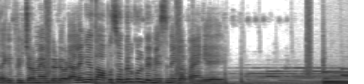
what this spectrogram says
ताकि फ्यूचर में हम वीडियो डालेंगे तो आप उसे बिल्कुल भी मिस नहीं कर पाएँगे Thank you.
